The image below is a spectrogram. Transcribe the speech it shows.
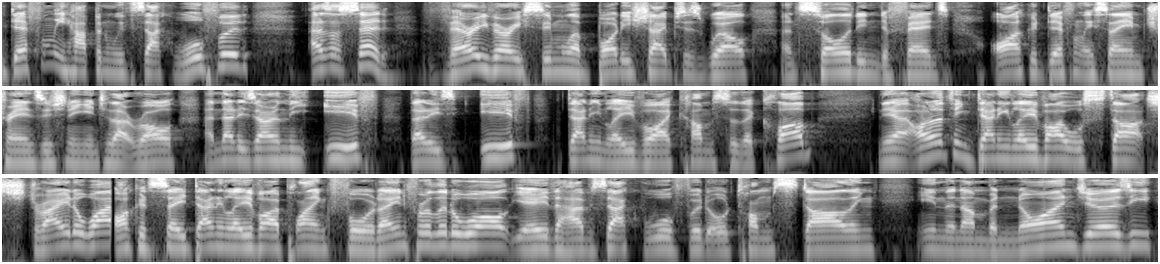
definitely happen with Zac Woolford. As I said, very, very similar body shapes as well and solid in defense. I could definitely see him transitioning into that role. And that is only if, that is if Danny Levi comes to the club. Now, I don't think Danny Levi will start straight away. I could see Danny Levi playing 14 for a little while. You either have Zac Woolford or Tom Starling in the number 9 jersey.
